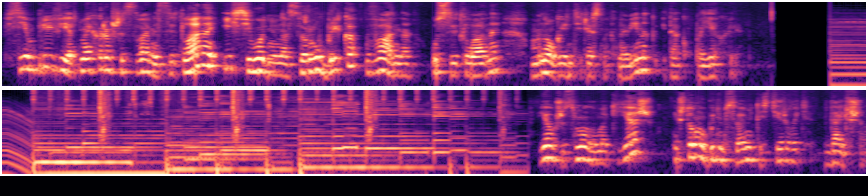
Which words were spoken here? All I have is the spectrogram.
Всем привет, мои хорошие, с вами Светлана, и сегодня у нас рубрика «Ванна у Светланы». Много интересных новинок, итак, поехали. Я уже смыла макияж, и что мы будем с вами тестировать дальше?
